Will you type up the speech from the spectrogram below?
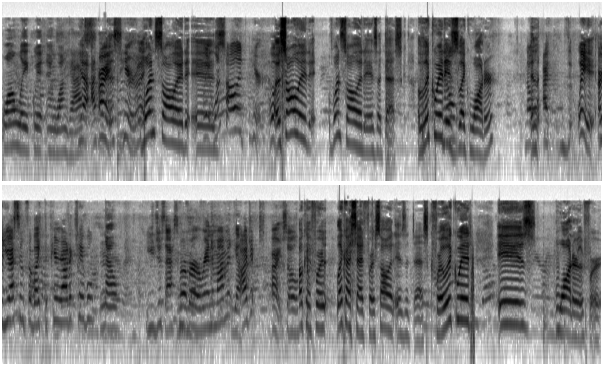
one liquid, and one gas? Yeah, I Alright, here. Wait, One solid is wait, one solid. Here. Well, a solid. One solid is a desk. A liquid is like water. no, and- I, d- wait, are you asking for like the periodic table? No. You just asking for a random moment? Yeah. Object? Alright, so. Okay, for like I said, for a solid is a desk. For a liquid is water, for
